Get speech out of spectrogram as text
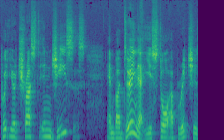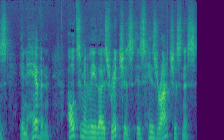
Put your trust in Jesus. And by doing that, you store up riches in heaven. Ultimately, those riches is His righteousness,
